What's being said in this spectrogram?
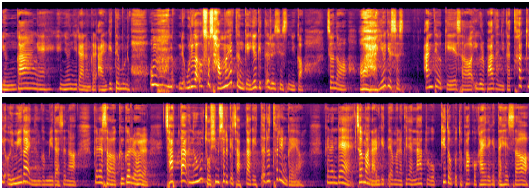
영광의 해년이라는 걸 알기 때문에 어머 우리가 억수 사모했던 게 여기 떨어졌으니까 저는 와 여기서 안티옥교에서 이걸 받으니까 특히 의미가 있는 겁니다. 저는 그래서 그거를 잡다 너무 조심스럽게 잡다가 떨어뜨린 거예요. 그런데 저만 알기 때문에 그냥 놔두고 기도부터 받고 가야 되겠다 해서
